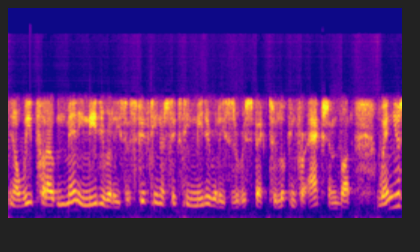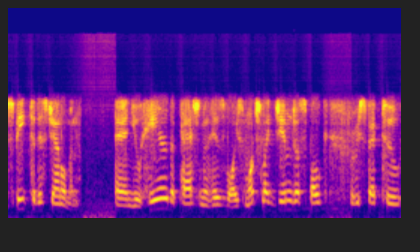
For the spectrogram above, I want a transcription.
you know, we put out many media releases, 15 or 16 media releases with respect to looking for action. But when you speak to this gentleman and you hear the passion in his voice, much like Jim just spoke with respect to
